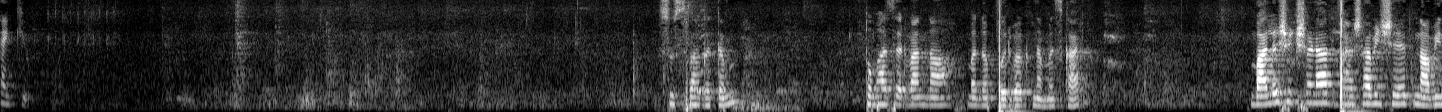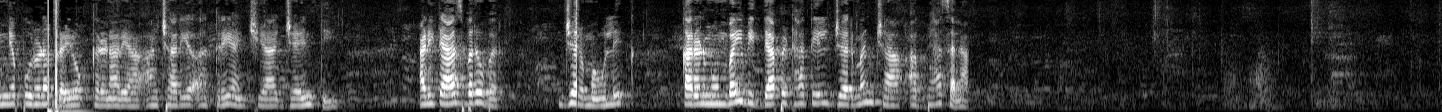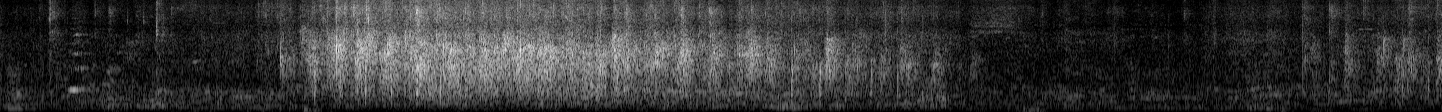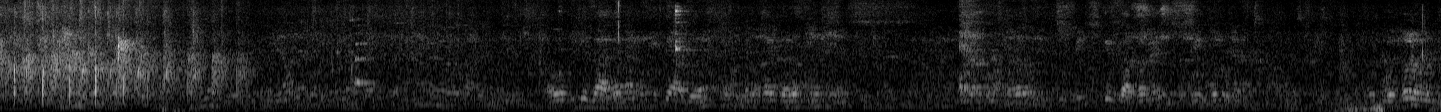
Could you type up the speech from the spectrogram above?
Thank you. सुस्वागतम. तुम्हा सर्वांना मनपूर्वक नमस्कार. बालशिक्षणात भाषाविषयक नाविन्यपूर्ण प्रयोग करणाऱ्या आचार्य अत्रे यांची आज जयंती. आणि त्याचबरोबर ज मौलिक कारण मुंबई विद्यापीठातील जर्मनच्या अभ्यासाला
